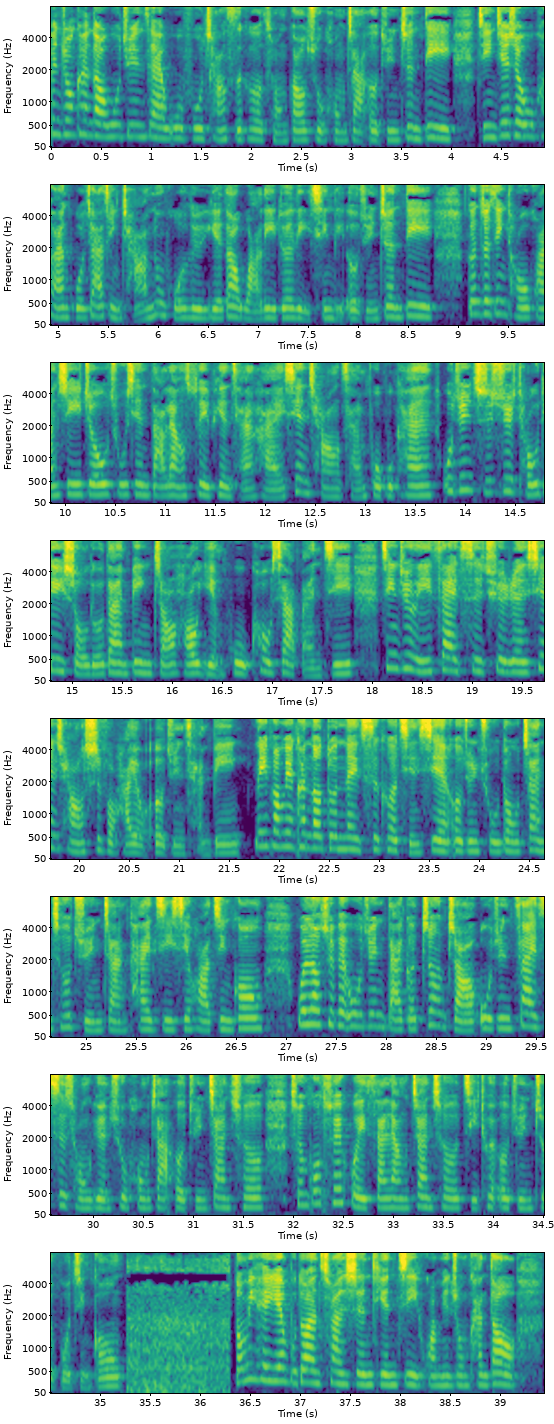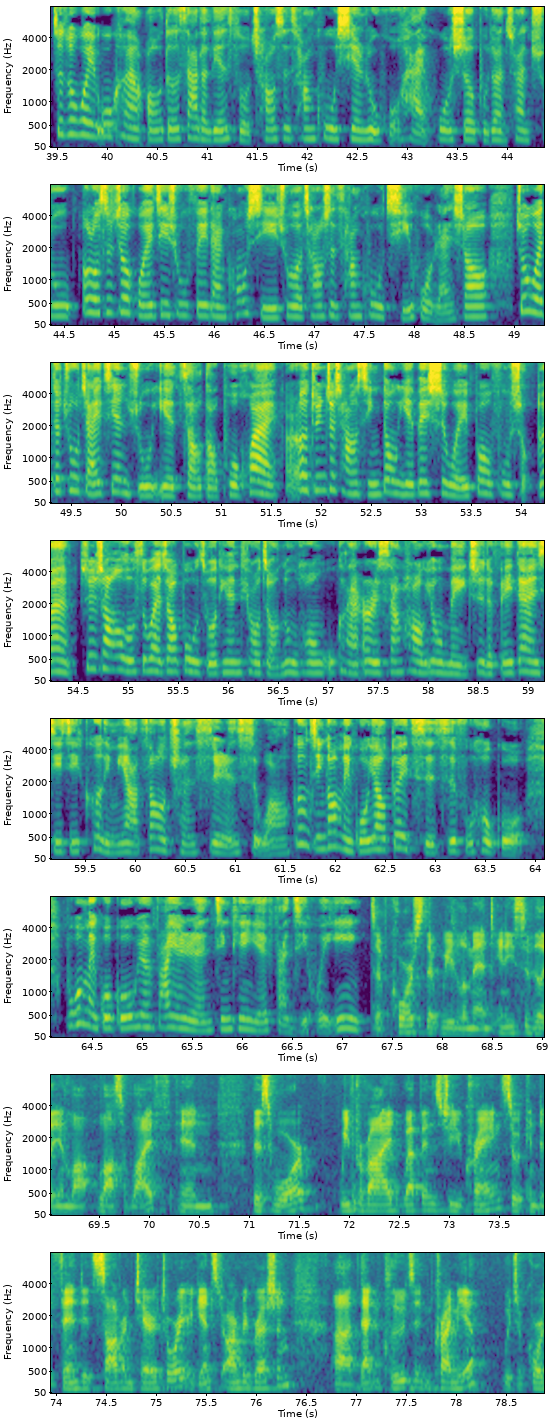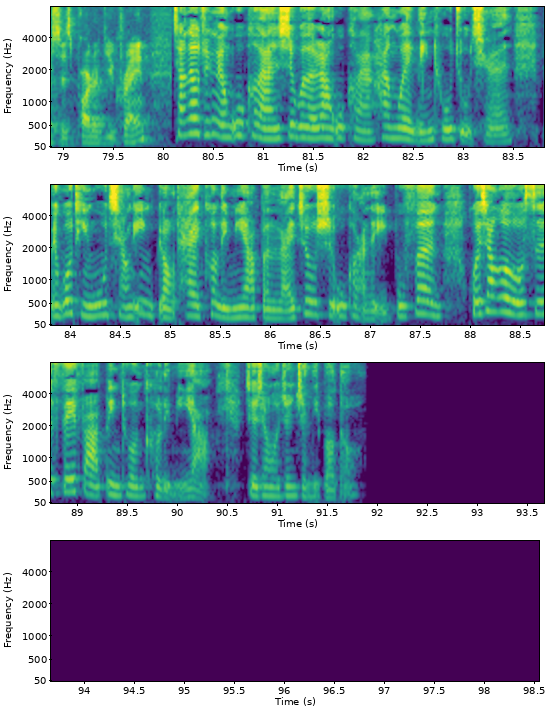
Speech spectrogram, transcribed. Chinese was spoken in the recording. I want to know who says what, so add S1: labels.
S1: 面中看到乌军在沃夫昌斯克从高处轰炸俄军阵地，紧接着乌克兰国家警察怒火旅也到瓦砾堆里清理俄军阵地。跟着镜头环视一周，出现大量碎片残骸，现场残破不堪。乌军持续投递手榴弹，并找好掩护，扣下扳机，近距离再次确认现场是否还有俄军残兵。另一方面，看到盾内刺客前线，俄军出动战车群展开机械化进攻，为了却被乌军逮个正着，乌军再次。从从远处轰炸俄军战车，成功摧毁三辆战车，击退俄军这波进攻。浓密黑烟不断窜升天际，画面中看到这座位于乌克兰敖德萨的连锁超市仓库陷入火海，货车不断窜出。俄罗斯这回祭出飞弹空袭，除了超市仓库起火燃烧，周围的住宅建筑也遭到破坏。而俄军这场行动也被视为报复手段。事实上，俄罗斯外交部昨天跳脚怒轰乌克兰二十三号用美制的飞弹袭击克里米亚，造成四人死亡，更警告美国要对此自负后果。不过，美国国务院发言人今天也。
S2: Of course, that we lament any civilian lo loss of life in this war. We provide weapons to Ukraine so it can defend its sovereign territory against armed aggression. Uh, that includes in Crimea, which of course is part of Ukraine.
S1: 强调军援乌克兰是为了让乌克兰捍卫领土主权。美国挺乌强硬表态，克里米亚本来就是乌克兰的一部分，回向俄罗斯非法并吞克里米亚。记者张文珍整理报道。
